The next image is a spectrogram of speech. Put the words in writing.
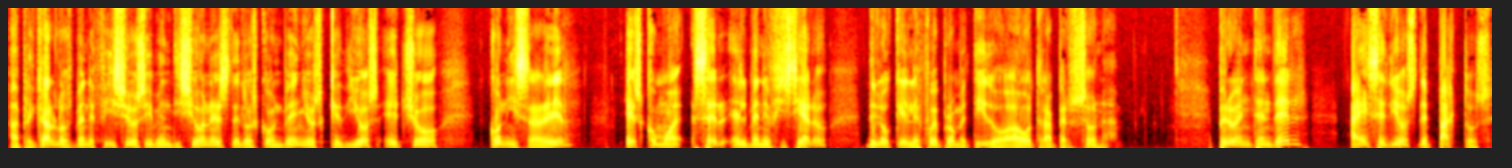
Aplicar los beneficios y bendiciones de los convenios que Dios echó con Israel es como ser el beneficiario de lo que le fue prometido a otra persona. Pero entender a ese Dios de pactos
